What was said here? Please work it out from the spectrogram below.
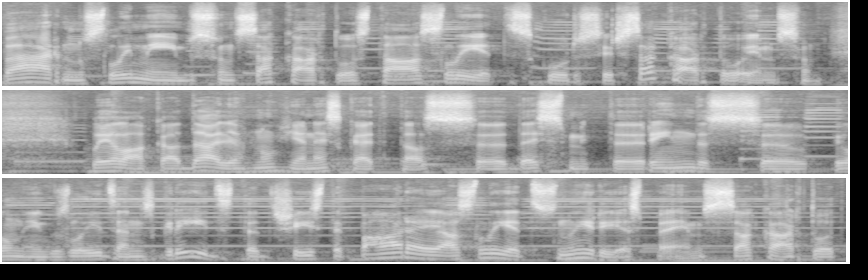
bērnu slimības un sakārtos tās lietas, kuras ir sakārtojamas. Lielākā daļa, nu, ja neskaita tās eh, desmit rindas eh, pilnīgi uz līdzenas grīdas, tad šīs pārējās lietas nu, ir iespējams sakārtot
